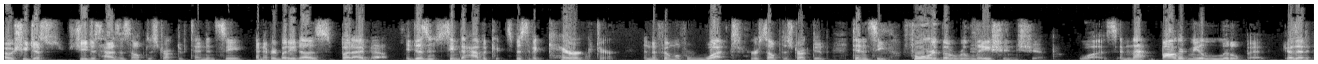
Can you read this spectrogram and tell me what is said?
oh she just she just has a self-destructive tendency and everybody does, but I, yeah. it doesn't seem to have a specific character in the film of what her self-destructive tendency for the relationship was, and that bothered me a little bit because I,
